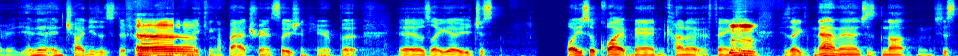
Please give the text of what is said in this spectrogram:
In, in Chinese, it's different. I'm Uh. making a bad translation here, but yeah, it was like, yo, you just, why are you so quiet, man? Kind of thing. Mhm. He's like, nah, man, it's just not, it's just,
